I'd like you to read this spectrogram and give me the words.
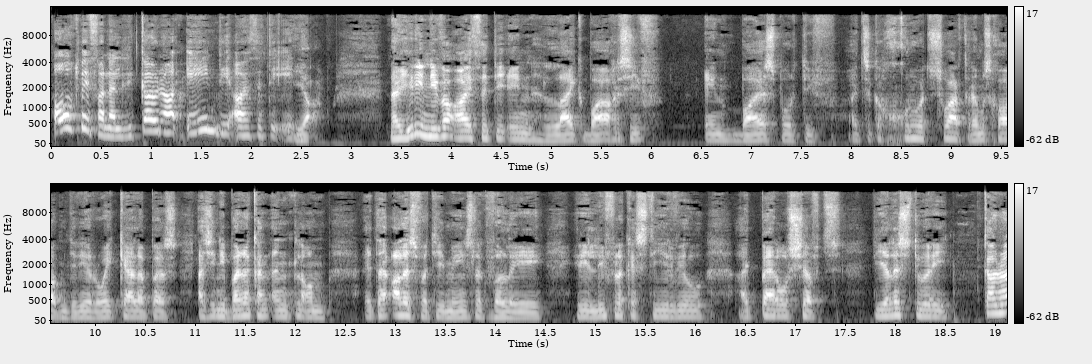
Al twee van hulle, die Kona en die i30N. Ja. Nou hierdie nuwe i30N lyk baie aggressief en baie sportief. Hy het sulke groot swart rims gehad met hierdie rooi calipers. As jy in die binnekant inklim, het hy alles wat jy menslik wil hê. Hierdie lieflike stuurwiel, hy het paddle shifts, die hele storie. Kona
